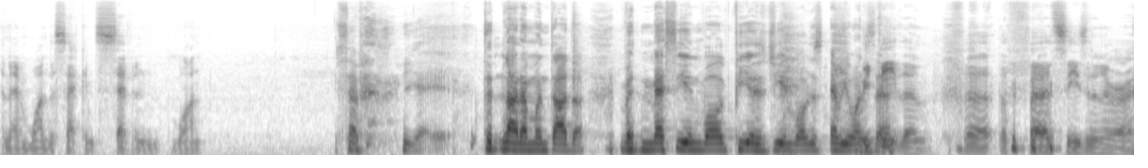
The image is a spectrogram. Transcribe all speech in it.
and then won the second seven one. Seven, yeah, yeah. The La Remontada with Messi involved, PSG involved, just everyone's we there. beat them for the third season in a row.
